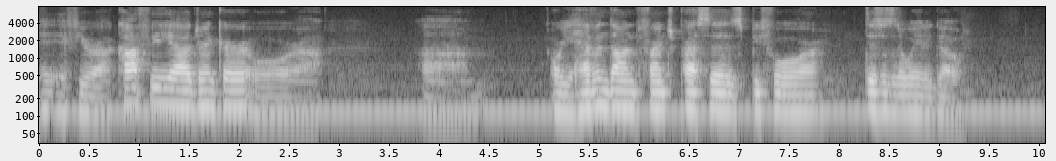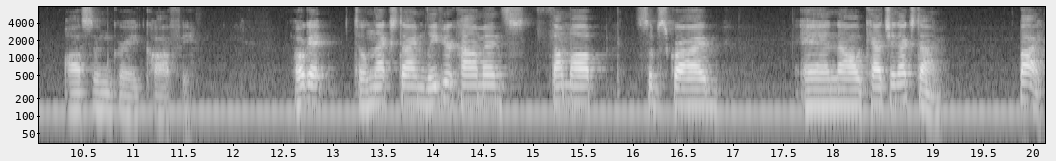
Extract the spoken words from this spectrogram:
if you're a coffee uh, drinker or uh, um, or you haven't done French presses before, this is the way to go. Awesome, great coffee. Okay, till next time, leave your comments, thumb up, subscribe, and I'll catch you next time. Bye.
